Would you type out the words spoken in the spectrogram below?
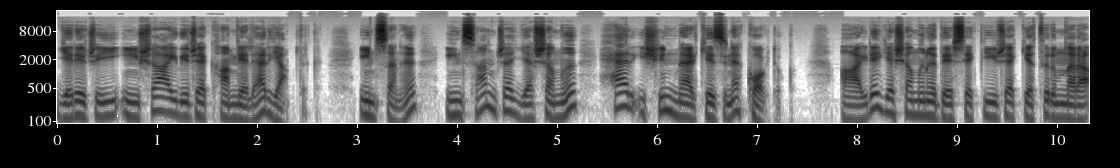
geleceği inşa edecek hamleler yaptık. İnsanı, insanca yaşamı her işin merkezine koyduk. Aile yaşamını destekleyecek yatırımlara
